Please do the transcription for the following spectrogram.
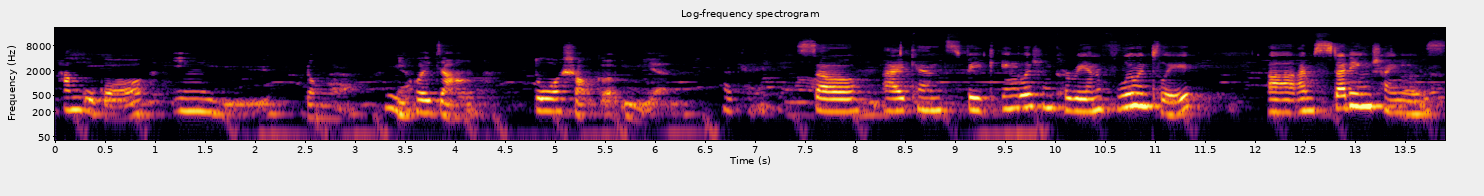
韩国国、英语、中文，你会讲多少个语言？Okay, so I can speak English and Korean fluently. Uh, I'm studying Chinese,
